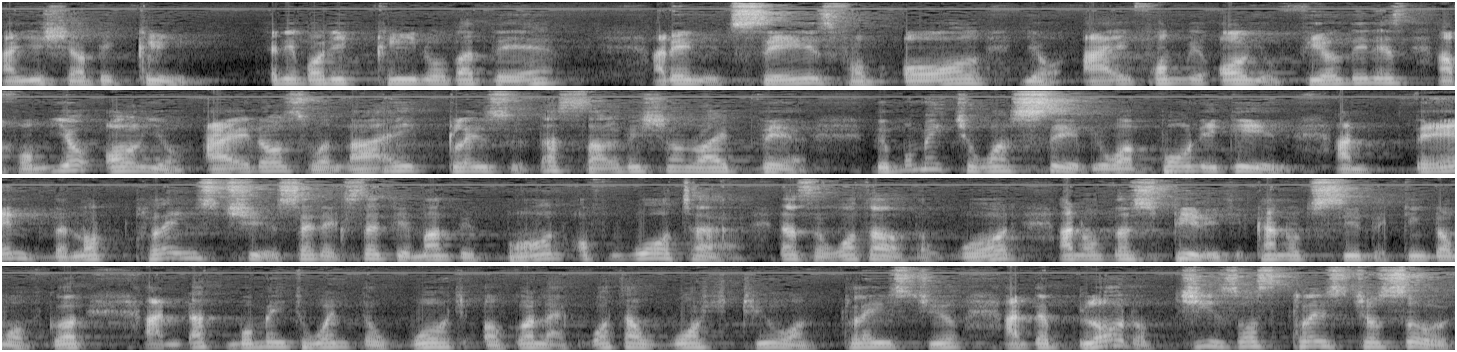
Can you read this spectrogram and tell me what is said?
and you shall be clean. Anybody clean over there? And then it says, from all your eye, from all your filthiness, and from your all your idols will I cleanse you. That's salvation right there. The moment you were saved, you were born again. And then the Lord cleansed you. Said, except a man be born of water. That's the water of the word and of the spirit. You cannot see the kingdom of God. And that moment when the word of God like water washed you and cleansed you, and the blood of Jesus cleansed your soul,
